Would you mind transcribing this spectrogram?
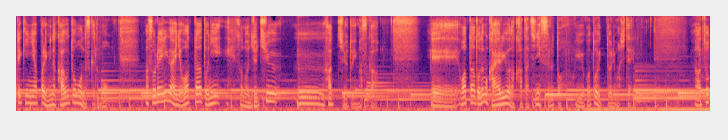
的にやっぱりみんな買うと思うんですけども、まあ、それ以外に終わった後にその受注発注といいますか、えー終わった後でも買えるような形にするということを言っておりましてあちょっ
